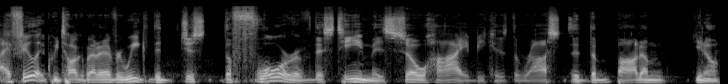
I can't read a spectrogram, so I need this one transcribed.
I feel like we talk about it every week. That just the floor of this team is so high because the roster, the, the bottom, you know,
